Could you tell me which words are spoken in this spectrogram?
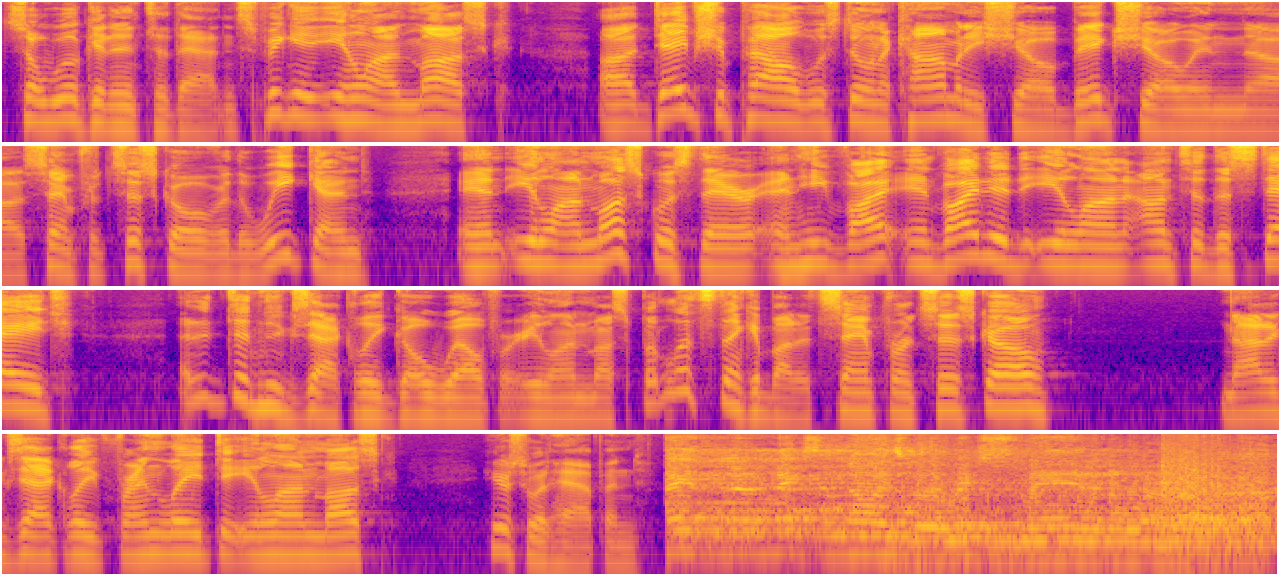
So we'll get into that. And speaking of Elon Musk, uh, Dave Chappelle was doing a comedy show, big show in uh, San Francisco over the weekend, and Elon Musk was there, and he vi- invited Elon onto the stage And it didn't exactly go well for Elon Musk, but let's think about it. San Francisco, not exactly friendly to Elon Musk. Here's what happened. Make some noise for the richest man in the world.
